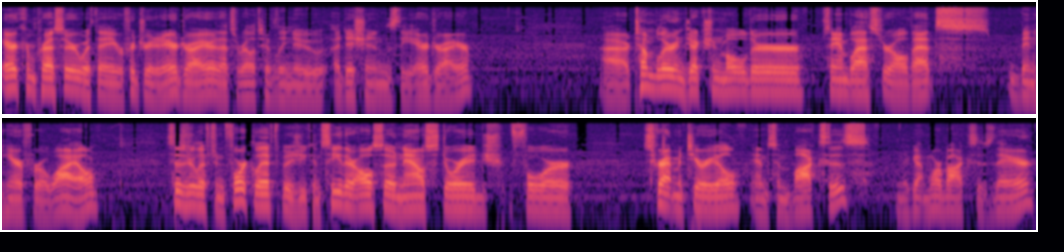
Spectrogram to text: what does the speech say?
Air compressor with a refrigerated air dryer. That's a relatively new additions, the air dryer. Our tumbler, injection molder, sandblaster, all that's been here for a while. Scissor lift and forklift, but as you can see, they're also now storage for scrap material and some boxes. And they've got more boxes there.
